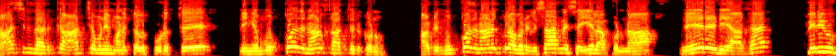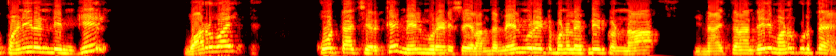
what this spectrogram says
தாசில்தாருக்கு ஆட்சேபனை மனுக்கள் கொடுத்து நீங்க முப்பது நாள் காத்திருக்கணும். அப்படி முப்பது நாளுக்குள்ள அவர் விசாரணை செய்யல அப்படின்னா நேரடியாக பிரிவு பனிரெண்டின் கீழ் வருவாய் கோட்டாட்சியருக்கு மேல்முறையீடு செய்யலாம். அந்த மேல்முறையீட்டு மனுல எப்படி இருக்கணும்னா நான் இத்தனாம் தேதி மனு கொடுத்தேன்.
